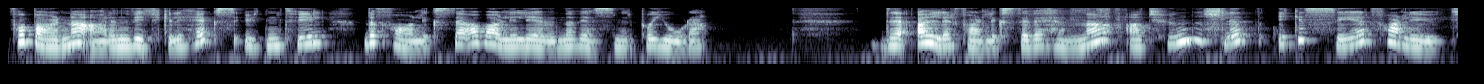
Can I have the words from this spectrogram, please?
For barna er en virkelig heks uten tvil det farligste av alle levende vesener på jorda. Det aller farligste ved henne er at hun slett ikke ser farlig ut,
